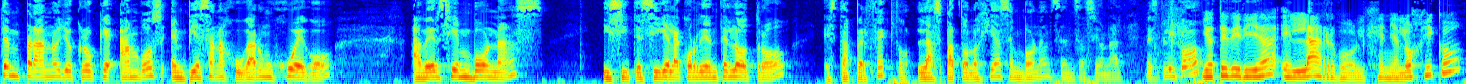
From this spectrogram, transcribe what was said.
temprano yo creo que ambos empiezan a jugar un juego a ver si embonas y si te sigue la corriente el otro, está perfecto. Las patologías embonan sensacional. ¿Me explico? Yo te diría, el árbol genealógico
